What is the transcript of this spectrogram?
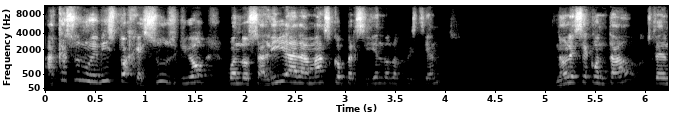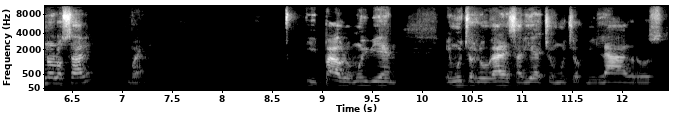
¿Acaso no he visto a Jesús yo cuando salía a Damasco persiguiendo a los cristianos? ¿No les he contado? ¿Ustedes no lo saben? Bueno. Y Pablo, muy bien, en muchos lugares había hecho muchos milagros,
